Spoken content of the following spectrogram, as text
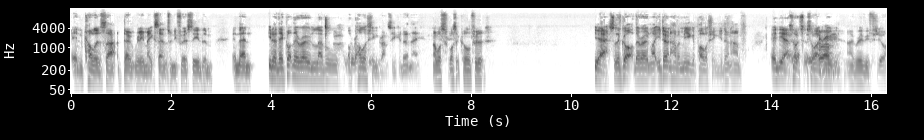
in colours that don't really make sense when you first see them. And then, you know, they've got their own level ah, of polishing, Grand Seiko, don't they? What's what's it called, Felix? Yeah, so they've got their own. Like, you don't have a Omega polishing. You don't have, and yeah, so it's, so I agree with you. I agree with you for sure.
